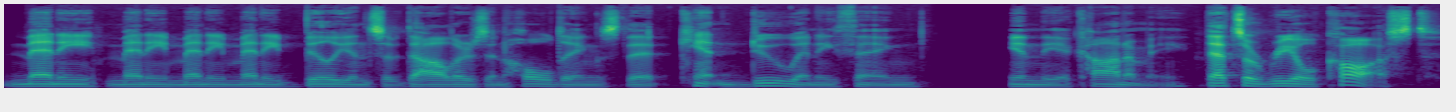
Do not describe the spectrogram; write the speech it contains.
many, many, many, many billions of dollars in holdings that can't do anything in the economy. That's a real cost.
